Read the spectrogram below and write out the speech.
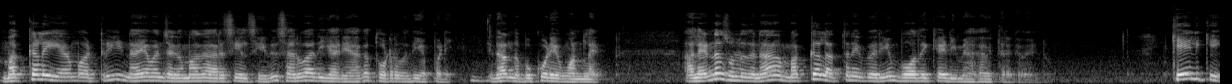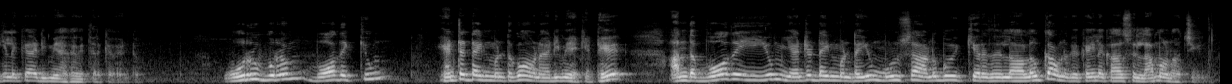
மக்களை ஏமாற்றி நயவஞ்சகமாக அரசியல் செய்து சர்வாதிகாரியாக தொடர்வது எப்படி? இதுதான் அந்த புக்குடைய ஒன்லைன் அதில் என்ன சொல்லுதுன்னா மக்கள் அத்தனை பேரையும் போதைக்கு அடிமையாக வைத்திருக்க வேண்டும். கேளிக்கைகளுக்கு அடிமையாக வைத்திருக்க வேண்டும். ஒரு புறம் போதைக்கும் என்டர்டைன்மெண்ட்டுக்கும் அவனை அடிமையாக்கிட்டு அந்த போதையையும் என்டர்டைன்மெண்ட்டையும் முழுசாக அனுபவிக்கிறது அளவுக்கு அவனுக்கு கையில் காசு இல்லாமல் அவனை வச்சுக்கணும்.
